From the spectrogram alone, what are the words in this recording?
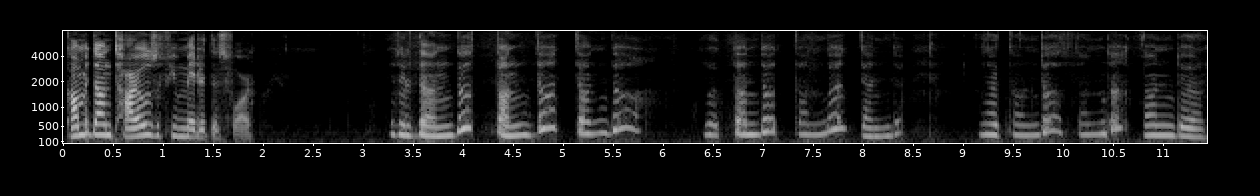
Comment down tiles if you made it this far. Thunder, thunder, thunder. Thunder, thunder, thunder. Thunder, thunder, thunder.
